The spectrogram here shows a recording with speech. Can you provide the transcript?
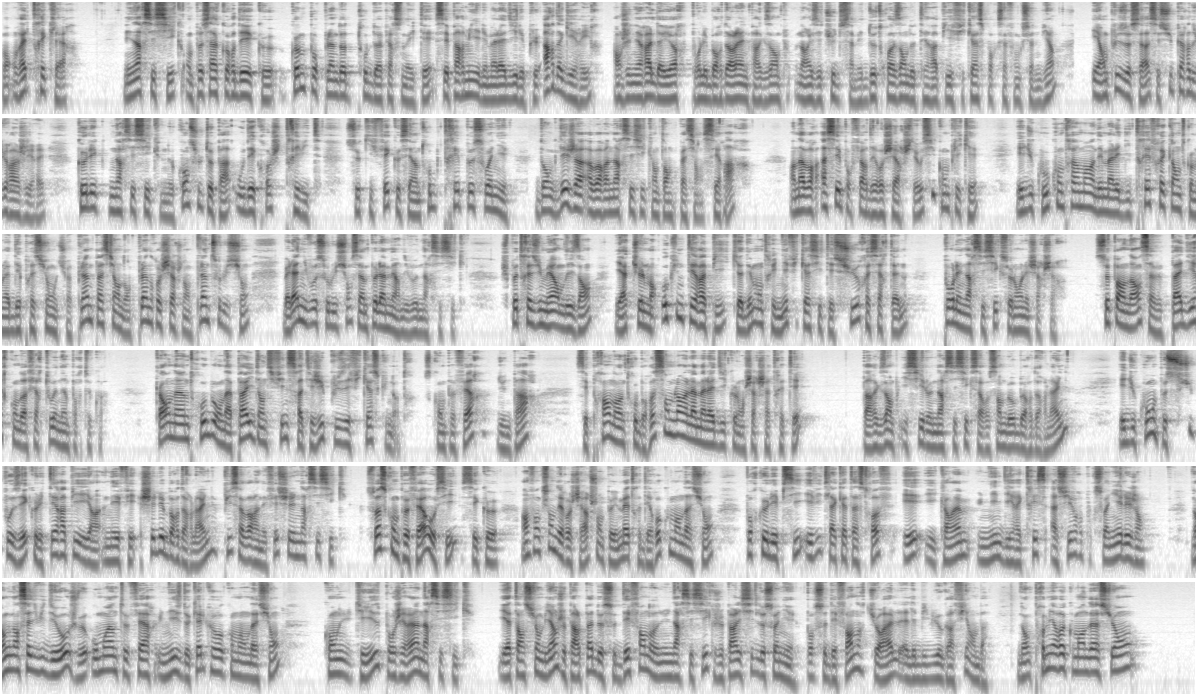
Bon, on va être très clair. Les narcissiques, on peut s'accorder que, comme pour plein d'autres troubles de la personnalité, c'est parmi les maladies les plus hardes à guérir. En général d'ailleurs, pour les borderline par exemple, dans les études, ça met 2-3 ans de thérapie efficace pour que ça fonctionne bien. Et en plus de ça, c'est super dur à gérer, que les narcissiques ne consultent pas ou décrochent très vite, ce qui fait que c'est un trouble très peu soigné. Donc déjà, avoir un narcissique en tant que patient, c'est rare. En avoir assez pour faire des recherches, c'est aussi compliqué. Et du coup, contrairement à des maladies très fréquentes comme la dépression où tu as plein de patients, donc plein de recherches, donc plein de solutions, ben là, niveau solution, c'est un peu la merde niveau narcissique. Je peux te résumer en disant, il n'y a actuellement aucune thérapie qui a démontré une efficacité sûre et certaine pour les narcissiques selon les chercheurs. Cependant, ça ne veut pas dire qu'on doit faire tout et n'importe quoi. Quand on a un trouble, on n'a pas identifié une stratégie plus efficace qu'une autre. Ce qu'on peut faire, d'une part, c'est prendre un trouble ressemblant à la maladie que l'on cherche à traiter. Par exemple, ici, le narcissique, ça ressemble au borderline. Et du coup, on peut supposer que les thérapies ayant un effet chez les borderline puissent avoir un effet chez les narcissiques. Soit ce qu'on peut faire aussi, c'est que, en fonction des recherches, on peut émettre des recommandations pour que les psys évitent la catastrophe et y ait quand même une ligne directrice à suivre pour soigner les gens. Donc dans cette vidéo, je veux au moins te faire une liste de quelques recommandations qu'on utilise pour gérer un narcissique. Et attention bien, je parle pas de se défendre du narcissique, je parle ici de le soigner. Pour se défendre, tu auras les bibliographies en bas. Donc première recommandation,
